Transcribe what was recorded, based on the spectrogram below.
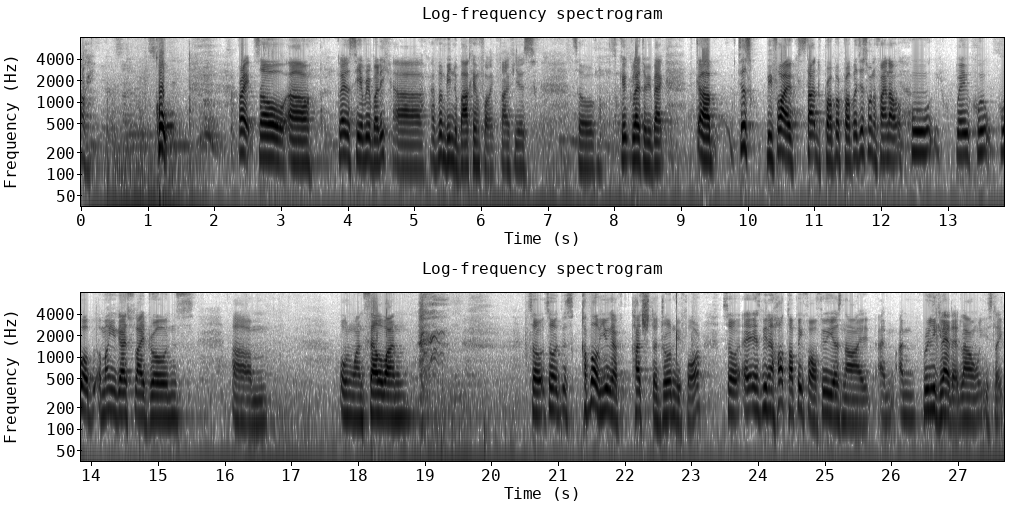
Okay, cool. All right, so uh, glad to see everybody. Uh, I haven't been to Barcamp for like five years, so good, glad to be back. Uh, just before I start the proper proper, just want to find out who, where, who, who among you guys fly drones, um, own one, sell one. so, so this couple of you have touched the drone before. So it's been a hot topic for a few years now. I, I'm, I'm really glad that now it's like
